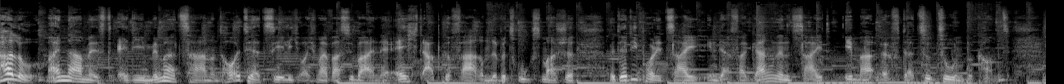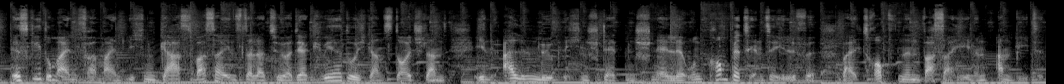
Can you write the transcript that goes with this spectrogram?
Hallo, mein Name ist Eddie Mimmerzahn und heute erzähle ich euch mal was über eine echt abgefahrene Betrugsmasche, mit der die Polizei in der vergangenen Zeit immer öfter zu tun bekommt. Es geht um einen vermeintlichen Gaswasserinstallateur, der quer durch ganz Deutschland in allen möglichen Städten schnelle und kompetente Hilfe bei tropfenden Wasserhähnen anbietet.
